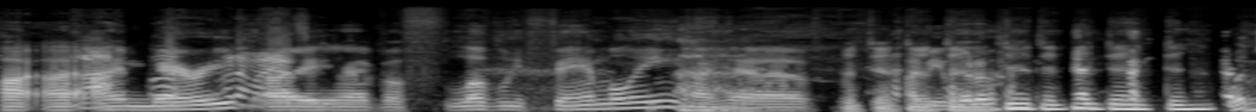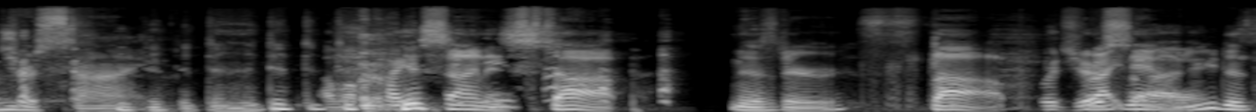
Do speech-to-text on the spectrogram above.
I, I, I'm married. I I have a f- lovely family. I Ah. have. Dun, dun, I mean, what What's your sign? His sign is stop, Mister. Stop What's your right now. sign? You just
